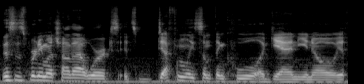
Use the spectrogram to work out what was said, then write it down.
this is pretty much how that works. It's definitely something cool. Again, you know, if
